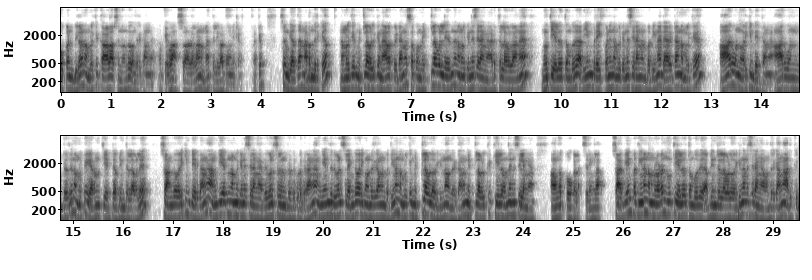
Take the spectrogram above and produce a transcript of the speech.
ஓப்பன் பிலோ நம்மளுக்கு கால் ஆப்ஷன் வந்து வந்திருக்காங்க. ஓகேவா ஸோ அதெல்லாம் நம்ம தெளிவாக கவனிக்கணும். ஓகே ஸோ இங்கே அதுதான் நடந்திருக்கு. நம்மளுக்கு மிட் லெவலுக்கு மேலே போயிட்டாங்க. ஸோ அப்போ மிட் லெவல்லேருந்து நம்மளுக்கு என்ன செய்கிறாங்க அடுத்த லெவலான நூற்றி எழுபத்தொம்பது அதையும் பிரேக் பண்ணி நம்மளுக்கு என்ன செய்கிறாங்கன்னு பார்த்தீங்கன்னா டேரெக்டாக நம்மளுக்கு ஆர் ஒன் வரைக்கும் போயிருக்காங்க. ஆர் ஒன்றது நம்மளுக்கு இரநூத்தி எட்டு அப்படின்ற லெவலு ஸோ அங்கே வரைக்கும் போயிருக்காங்க. அங்கேருந்து நமக்கு என்ன செய்றாங்க? ரிவர்சல்ன்றது கொடுக்குறாங்க. அங்கேருந்து ரிவர்சல் எங்கே வரைக்கும் வந்திருக்காங்கன்னு பார்த்தீங்கன்னா நம்மளுக்கு மிட் லெவல் வரைக்கும் தான் வந்திருக்காங்க. மிட் லெவலுக்கு கீழே வந்து என்ன செய்யலைங்க? அவங்க போகல. சரிங்களா? ஸோ அகைன் பார்த்தீங்கன்னா நம்மளோட நூற்றி எழுபத்தொம்போது அப்படின்ற லெவல் வரைக்கும் தான் என்ன செய்யறாங்க வந்திருக்காங்க. அதுக்கு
